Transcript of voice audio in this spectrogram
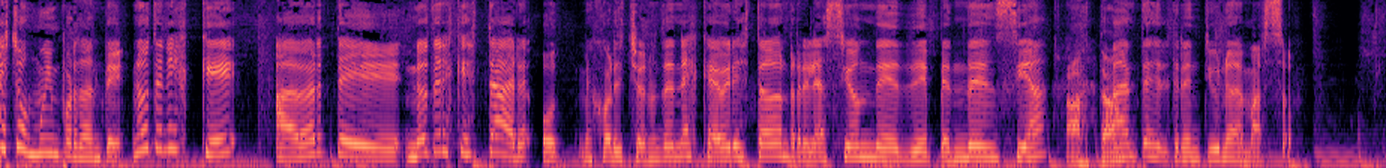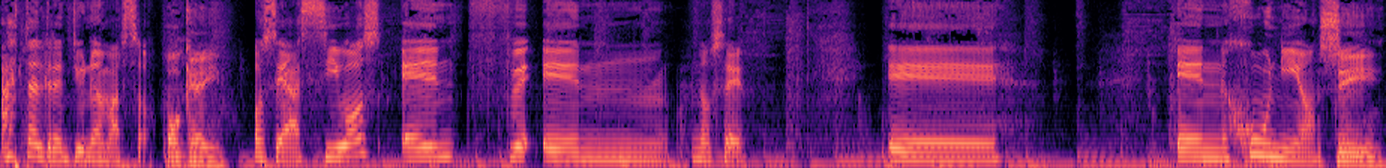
esto es muy importante. No tenés que haberte, no tenés que estar, o mejor dicho, no tenés que haber estado en relación de dependencia ¿Hasta? antes del 31 de marzo. Hasta el 31 de marzo. Ok. O sea, si vos en, fe- en no sé, eh, en junio Sí.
